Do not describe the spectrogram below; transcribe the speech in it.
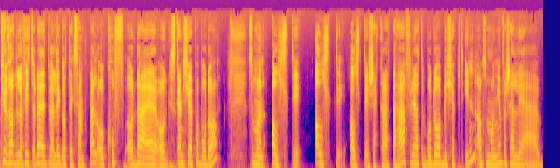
Curade Lafitte, og det er et veldig godt eksempel. Og, hvorf- og også, Skal en kjøpe Bordeaux, så må en alltid, alltid, alltid sjekke dette her, fordi at Bordeaux blir kjøpt inn av så mange forskjellige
